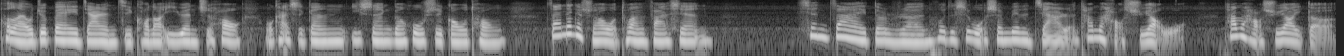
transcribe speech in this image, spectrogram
后来我就被家人急扣到医院之后，我开始跟医生、跟护士沟通。在那个时候，我突然发现，现在的人或者是我身边的家人，他们好需要我，他们好需要一个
